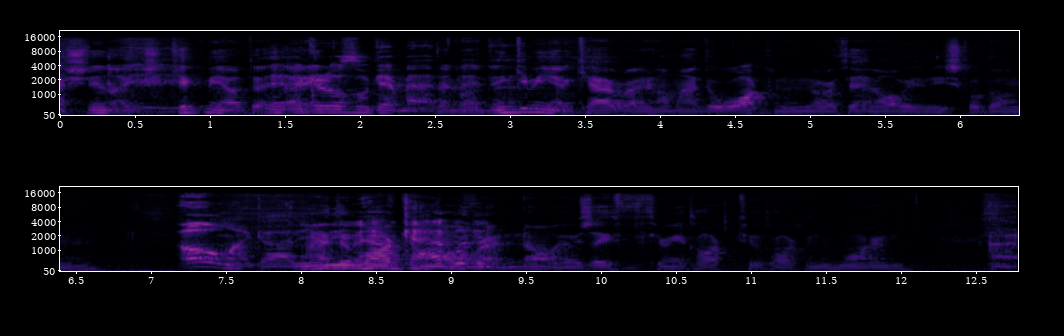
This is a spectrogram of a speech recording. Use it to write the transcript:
ass. She didn't like. She kicked me out that Yeah, night. girls will get mad. and they didn't that. give me a cab ride home. I had to walk from the north end all the way to East Kildonan. Oh my god! You I had didn't to even have a walk cab over. No, it was like three o'clock, two o'clock in the morning, All right.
